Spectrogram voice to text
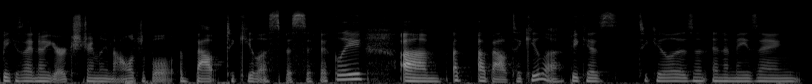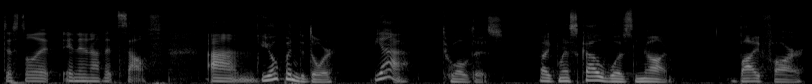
because i know you're extremely knowledgeable about tequila specifically um, about tequila because tequila is an, an amazing distillate in and of itself um, He opened the door yeah to all this. Like mezcal was not by far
